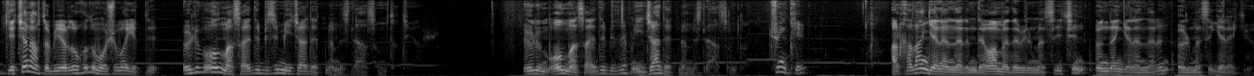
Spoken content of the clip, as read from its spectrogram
Geçen hafta bir yerde okudum hoşuma gitti. Ölüm olmasaydı bizim icat etmemiz lazımdı diyor. Ölüm olmasaydı bizim icat etmemiz lazımdı. Çünkü arkadan gelenlerin devam edebilmesi için önden gelenlerin ölmesi gerekiyor.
